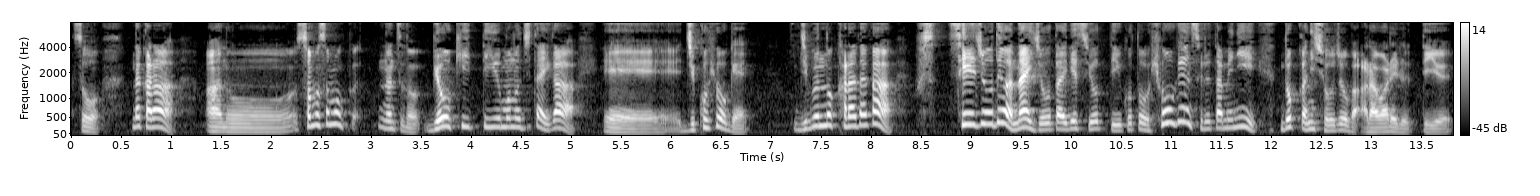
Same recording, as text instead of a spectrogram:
そうだからあのー、そもそもなんつうの病気っていうもの自体が、えー、自己表現自分の体が正常ではない状態ですよっていうことを表現するためにどっかに症状が現れるっていう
